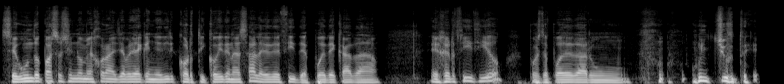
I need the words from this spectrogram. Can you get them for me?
Segundo paso, si no mejora, ya habría que añadir corticoide nasal, es decir, después de cada ejercicio, pues te puede dar un, un chute.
